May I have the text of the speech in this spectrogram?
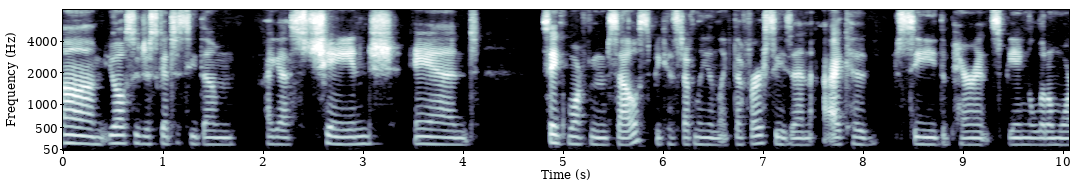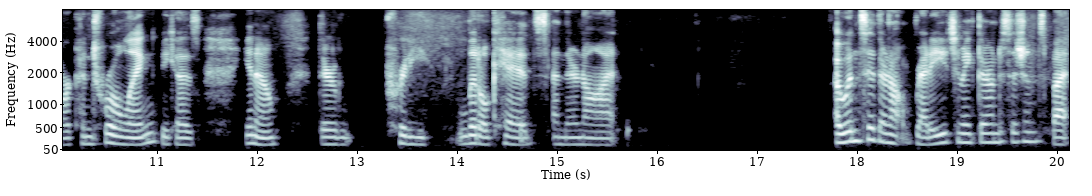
Um, you also just get to see them, I guess, change and think more for themselves because definitely in like the first season i could see the parents being a little more controlling because you know they're pretty little kids and they're not i wouldn't say they're not ready to make their own decisions but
